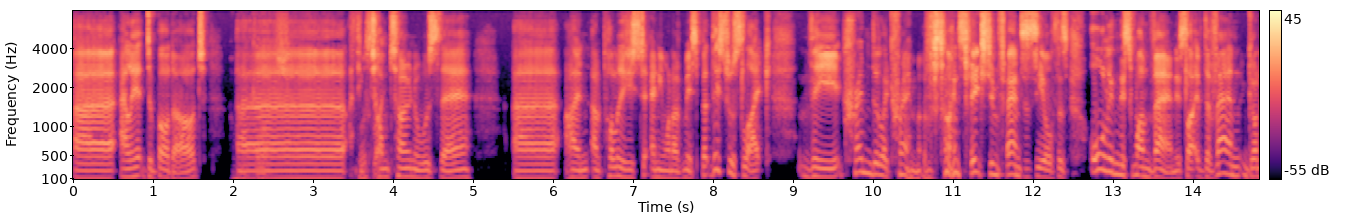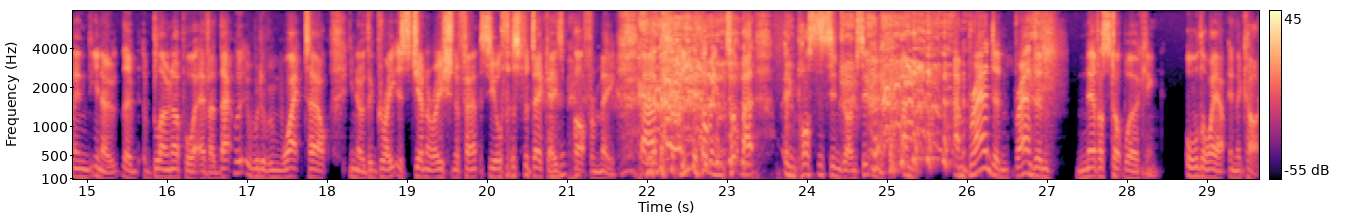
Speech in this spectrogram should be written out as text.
uh, Aliette de Bodard. Oh uh, I think Tom like- Toner was there. Uh, and, apologies to anyone I've missed, but this was like the creme de la creme of science fiction fantasy authors, all in this one van. It's like if the van gone in, you know, blown up or whatever, that would have been wiped out. You know, the greatest generation of fantasy authors for decades, apart from me. Um, I mean, talk about imposter syndrome. Sitting there, and, and Brandon, Brandon never stopped working all the way up in the car.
